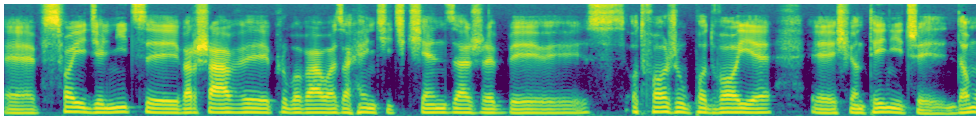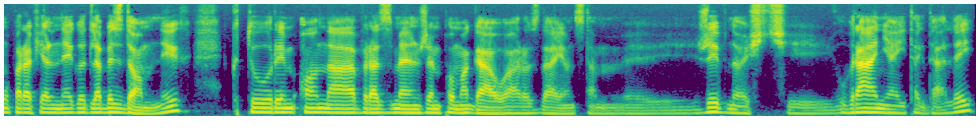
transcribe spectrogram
e, w swojej dzielnicy Warszawy próbowała zachęcić księdza, żeby otworzył podwoje e, świątyni czy domu parafialnego dla bezdomnych, którym ona wraz z mężem pomagała, rozdając tam e, żywność, ubrania i tak dalej.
